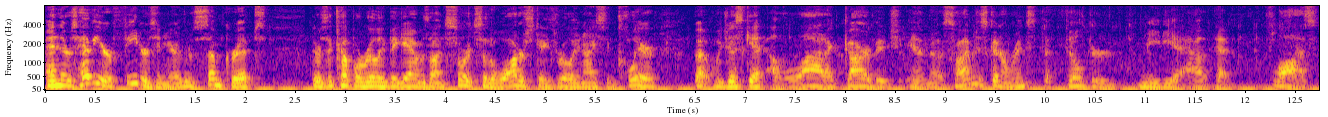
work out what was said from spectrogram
and there's heavier feeders in here. There's some crypts. There's a couple really big Amazon swords, so the water stays really nice and clear. But we just get a lot of garbage in those. So I'm just going to rinse the filtered media out, that floss,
